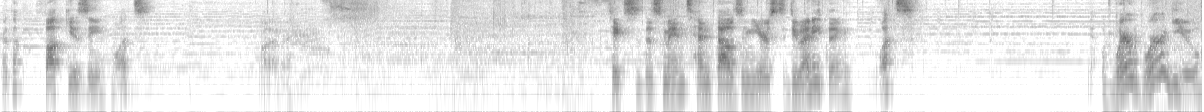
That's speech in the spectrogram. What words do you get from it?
Where the fuck is he? What? Whatever. Takes this man 10,000 years to do anything. What? Where were you?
